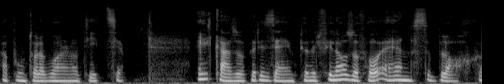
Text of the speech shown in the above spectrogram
appunto la buona notizia. È il caso, per esempio, del filosofo Ernst Bloch.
